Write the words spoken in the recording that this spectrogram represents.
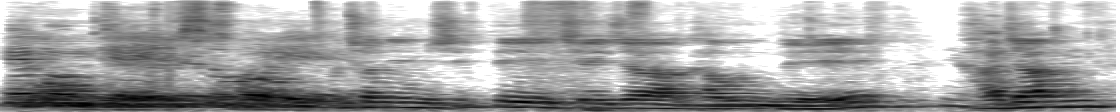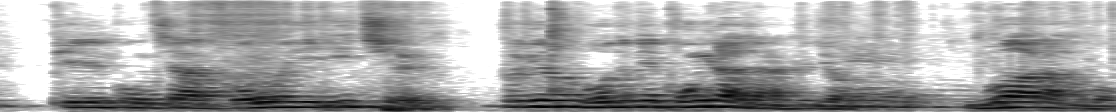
해공제일 수보리, 부처님 10대 제자 가운데 가장 빌공자 공의 이치를 불교는 모든 게 공이라잖아 그죠? 무아라 하고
